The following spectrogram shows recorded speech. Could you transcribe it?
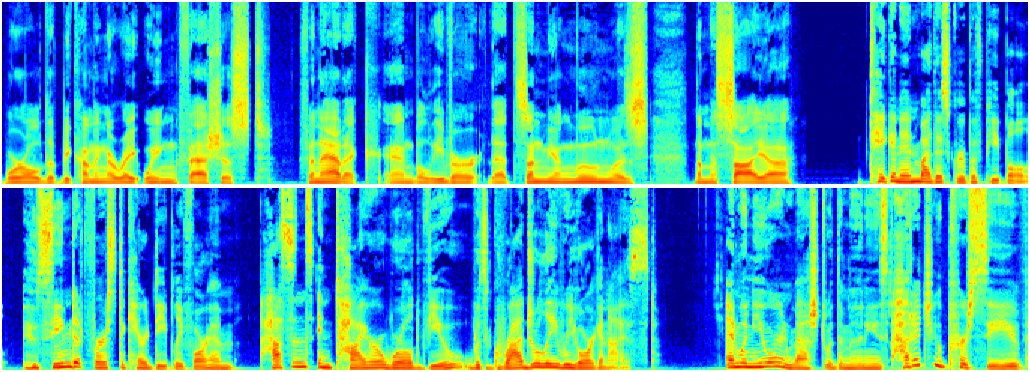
world of becoming a right wing fascist fanatic and believer that Sun Myung Moon was the Messiah. Taken in by this group of people who seemed at first to care deeply for him, Hassan's entire worldview was gradually reorganized. And when you were enmeshed with the Moonies, how did you perceive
